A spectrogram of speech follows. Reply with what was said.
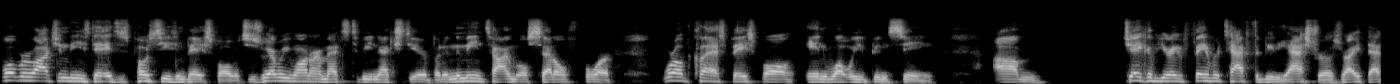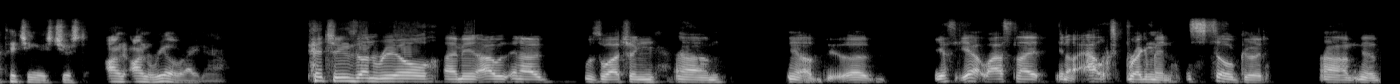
what we're watching these days is postseason baseball, which is where we want our Mets to be next year. But in the meantime, we'll settle for world class baseball in what we've been seeing. Um, Jacob, your favorites have to be the Astros, right? That pitching is just un- unreal right now. Pitching's unreal. I mean, I was and I was watching, um, you know, uh, yes, yeah, last night. You know, Alex Bregman is so good. Um, you know,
